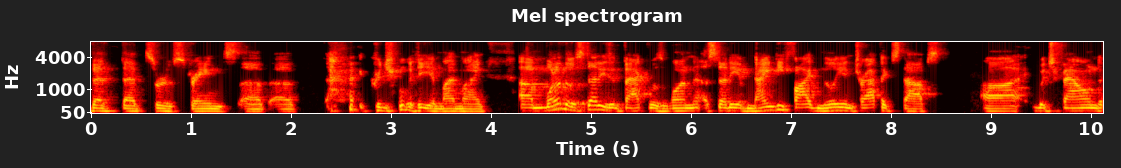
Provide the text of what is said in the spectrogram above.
that that sort of strains uh, uh, credulity in my mind. Um, one of those studies, in fact, was one a study of 95 million traffic stops, which found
